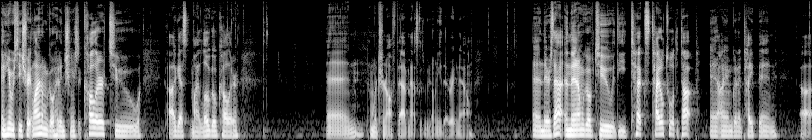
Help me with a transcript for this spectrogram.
And here we see a straight line. I'm going to go ahead and change the color to, uh, I guess, my logo color. And I'm going to turn off that mask because we don't need that right now. And there's that. And then I'm going to go up to the text title tool at the top. And I am going to type in uh,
